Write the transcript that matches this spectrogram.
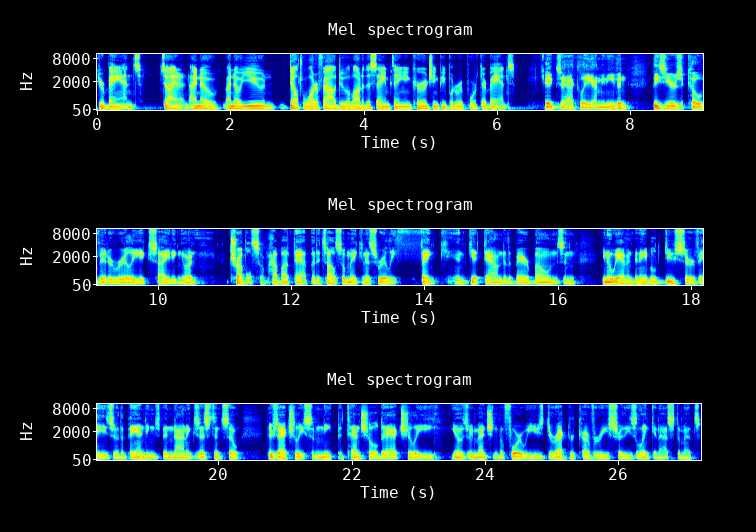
your bands. So I, I know I know you and Delta Waterfowl do a lot of the same thing, encouraging people to report their bands. Exactly. I mean, even these years of COVID are really exciting troublesome. How about that? But it's also making us really think and get down to the bare bones and you know, we haven't been able to do surveys or the banding's been non existent. So there's actually some neat potential to actually, you know, as we mentioned before, we use direct recoveries for these Lincoln estimates.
